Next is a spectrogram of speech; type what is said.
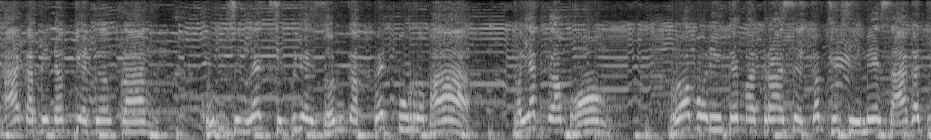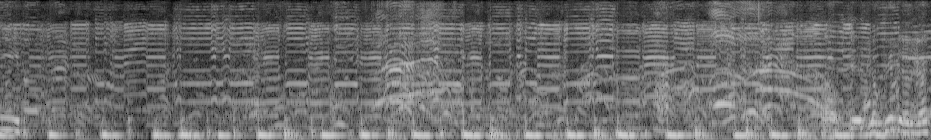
ขากับบินนำเกียรติเมืองปราง ขุนสิงเล็กสิทธิ์พยายสนกับเพชรบุรพาพยักลำพองพร้อมบรีเต็มอัตราศึกกับ 14 เมษายนที่เอเกมยกที่หนึ่งครับ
